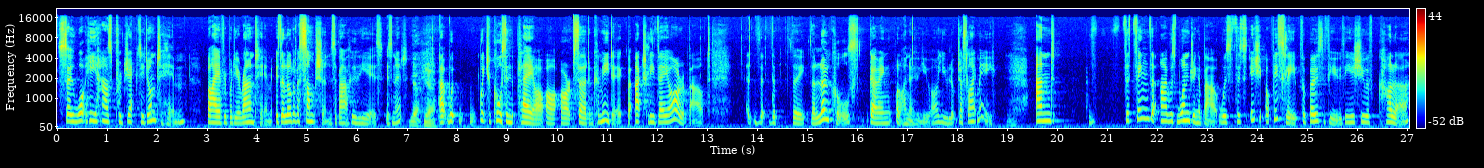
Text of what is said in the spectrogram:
so, what he has projected onto him by everybody around him is a lot of assumptions about who he is, isn't it? Yeah. Yeah. Uh, w- which, of course, in the play are, are, are absurd and comedic, but actually they are about the, the, the, the locals going, Well, I know who you are, you look just like me. And the thing that I was wondering about was this issue, obviously, for both of you, the issue of colour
